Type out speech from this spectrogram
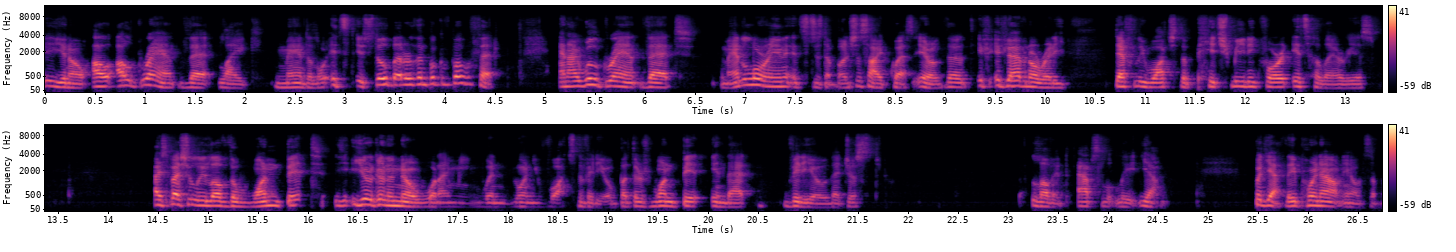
you know, I'll, I'll grant that, like, Mandalorian, it's, it's still better than Book of Boba Fett. And I will grant that The Mandalorian, it's just a bunch of side quests. You know, the if, if you haven't already, definitely watch the pitch meeting for it. It's hilarious. I especially love the one bit. You're gonna know what I mean when, when you've watched the video. But there's one bit in that video that just... Love it. Absolutely. Yeah. But yeah, they point out, you know, it's a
